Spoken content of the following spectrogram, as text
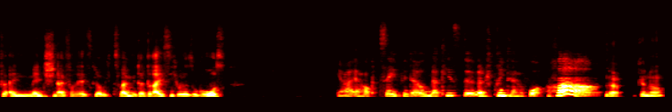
für einen Menschen einfach, er ist glaube ich 2,30 Meter oder so groß. Ja, er hockt safe hinter irgendeiner Kiste und dann springt er hervor. Aha! Ja, genau.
